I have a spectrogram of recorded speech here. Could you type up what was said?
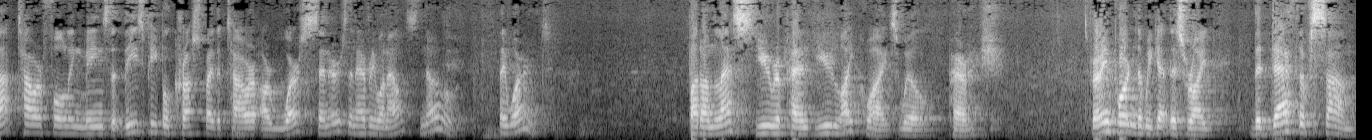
that tower falling means that these people crushed by the tower are worse sinners than everyone else? No, they weren't. But unless you repent, you likewise will perish. It's very important that we get this right. The death of some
